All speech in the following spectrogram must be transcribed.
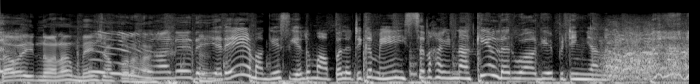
තව ඉන්නවනම් මේ ශොක්කොරහ අනේ දෙයරේ මගේ සියලු මපල ටික මේ ඉස්සර හයින්නා කියල් දරුවාගේ පිටින් යන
